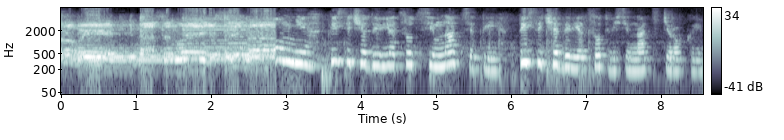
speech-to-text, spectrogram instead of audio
Громи, над сина. Помні 1917-1918 роки.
